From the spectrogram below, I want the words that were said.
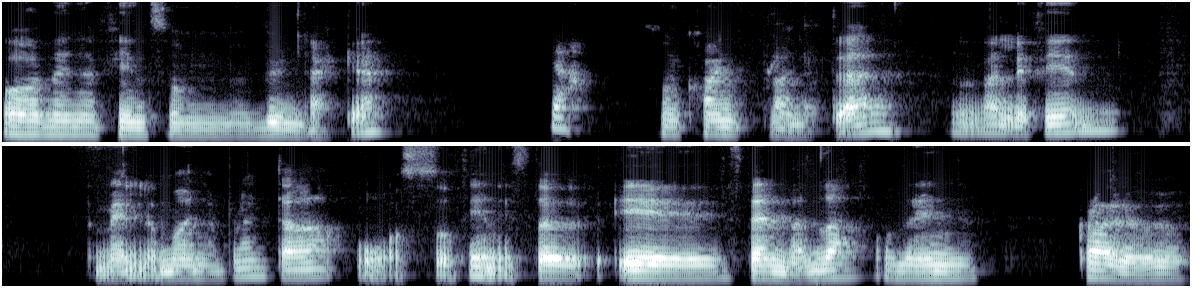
Og den er fin som bunndekke. Ja. Som kantplante. Veldig fin. Mellom andre planter. Og også fin i, støv, i steinbed. da. Og den klarer jo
